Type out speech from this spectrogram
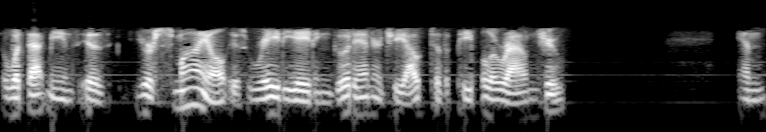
So what that means is your smile is radiating good energy out to the people around you. And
